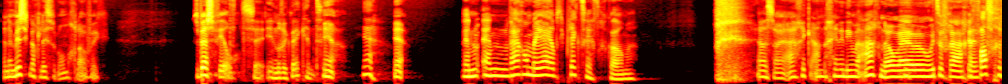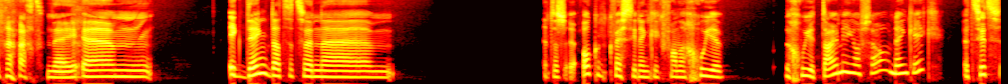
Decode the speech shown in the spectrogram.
En dan mis ik nog Lissabon, geloof ik. Dat is best veel. Het is eh, indrukwekkend. Ja. En, en waarom ben jij op die plek terechtgekomen? ja, dat zou je eigenlijk aan degene die me aangenomen hebben moeten Ik vragen. heb vastgevraagd. Nee, ehm, ik denk dat het een. ehm, het was ook een kwestie, denk ik, van een goede, de goede timing of zo, denk ik. Het zit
